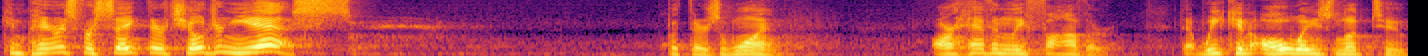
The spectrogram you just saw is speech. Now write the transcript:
Can parents forsake their children? Yes. But there's one, our Heavenly Father that we can always look to.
